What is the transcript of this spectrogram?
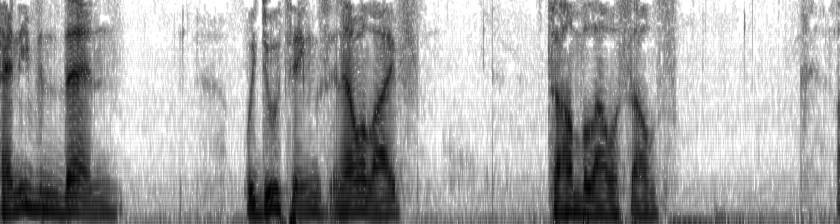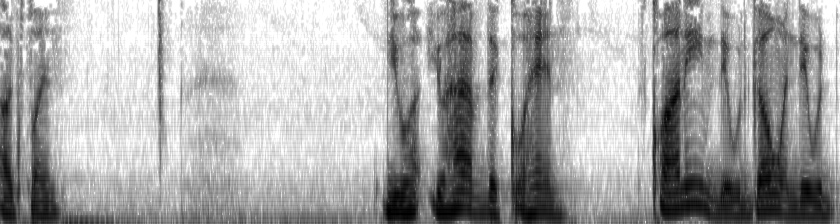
and even then, we do things in our life to humble ourselves. I'll explain. You you have the Kohen, Kohanim. They would go and they would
